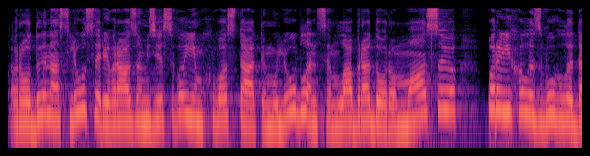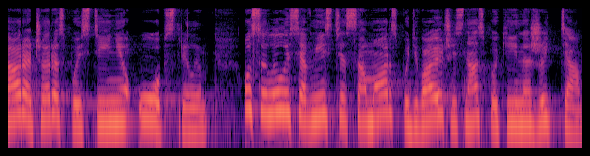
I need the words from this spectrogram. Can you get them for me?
Родина слюсарів разом зі своїм хвостатим улюбленцем лабрадором масою переїхали з Вугледара через постійні обстріли. Оселилися в місті Самар, сподіваючись на спокійне життя.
